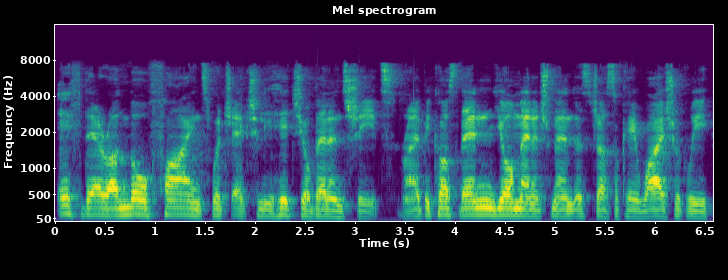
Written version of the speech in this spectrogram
if there are no fines which actually hit your balance sheets, right? Because then your management is just okay. Why should we?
